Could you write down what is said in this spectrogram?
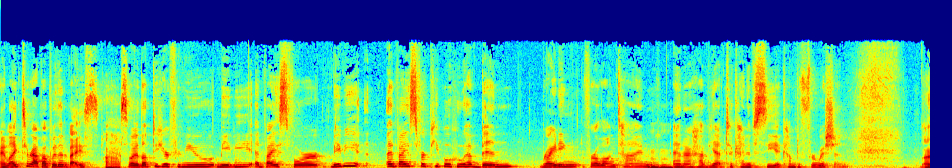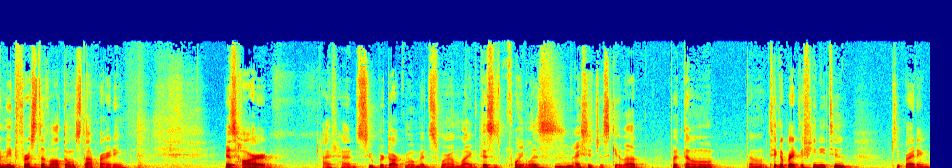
I like to wrap up with advice. Uh-huh. So I'd love to hear from you. Maybe advice for maybe advice for people who have been writing for a long time Mhm. and I have yet to kind of see it come to fruition. I mean, first of all, don't stop writing. It's hard. I've had super dark moments where I'm like, this is pointless. Mm. I should just give up. But don't don't take a break if you need to. Keep writing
